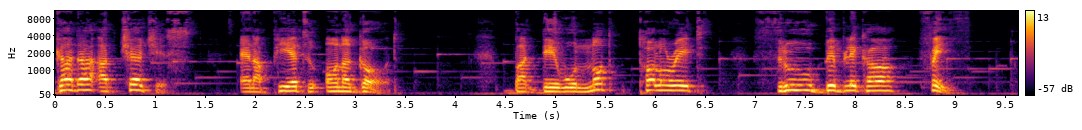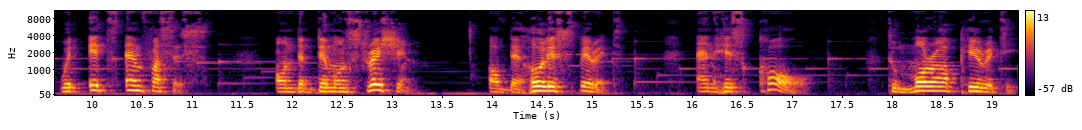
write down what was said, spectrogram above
gather at churches, and appear to honor God. But they will not tolerate through biblical faith with its emphasis on the demonstration of the Holy Spirit and his call to moral purity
